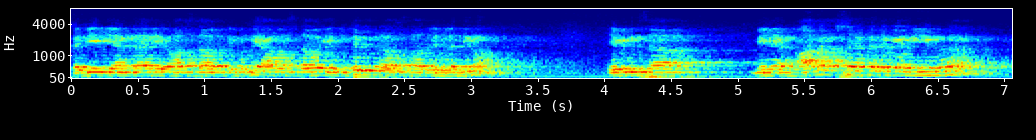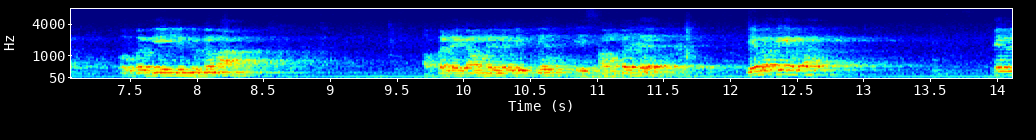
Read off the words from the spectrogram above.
වැඩි කියන්නේ අවස්ථාවක් තිබුණේ අවස්ථාව ඉතිරි කරන අවස්ථාවක් ලැබිලා තියෙනවා. ඒක නිසා මේ ආරක්ෂා කර ගැනීම ඔබගේ යුතුයකම අපේ ගමනේ ලැබිච්ච ඒ සම්පත ඒ වගේම තෙල්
